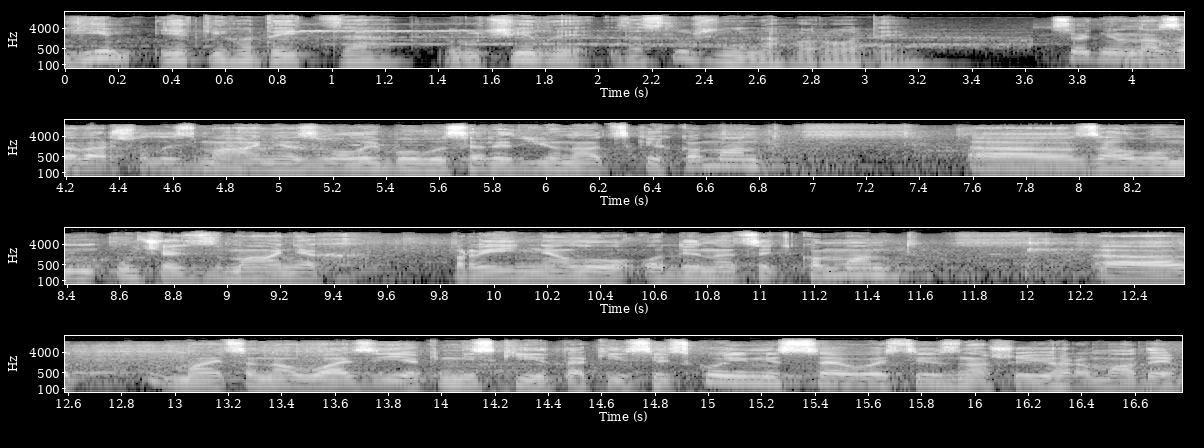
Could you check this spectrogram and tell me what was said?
Їм, як і годиться, вручили заслужені нагороди. Сьогодні у нас завершились змагання з волейболу серед юнацьких команд. Е, Загалом участь в змаганнях прийняло 11 команд. Е, Мається на увазі як міські, так і сільської місцевості з нашої громади.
